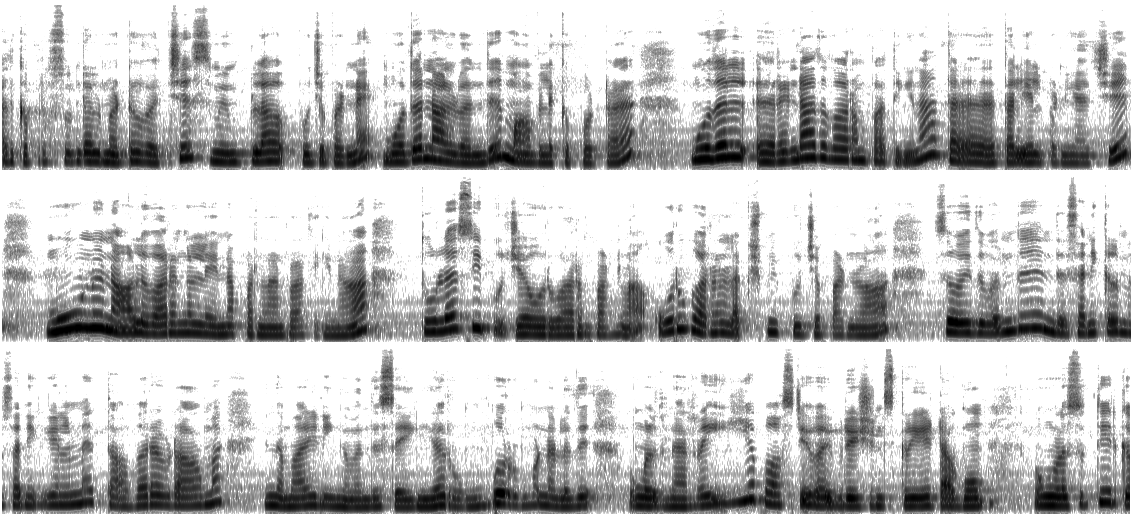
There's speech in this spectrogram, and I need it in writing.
அதுக்கப்புறம் சுண்டல் மட்டும் வச்சு சிம்பிளாக பூஜை பண்ணேன். முதல் நாள் வந்து மாவிளக்கு போட்டேன். முதல் ரெண்டாவது வாரம் பார்த்தீங்கன்னா த தலையல் பண்ணியாச்சு. மூணு நாலு வாரங்களில் என்ன பண்ணலான்னு பார்த்தீங்கன்னா துளசி பூஜை ஒரு வாரம் பண்ணலாம். ஒரு வாரம் லக்ஷ்மி பூஜை பண்ணலாம். ஸோ இது வந்து இந்த சனிக்கிழமை சனிக்கிழமை தவற விடாமல் இந்த மாதிரி நீங்கள் வந்து செய்யுங்க. ரொம்ப ரொம்ப நல்லது. உங்களுக்கு நிறைய பாசிட்டிவ் வைப்ரேஷன்ஸ் க்ரியேட் ஆகும். உங்களை சுற்றி இருக்க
